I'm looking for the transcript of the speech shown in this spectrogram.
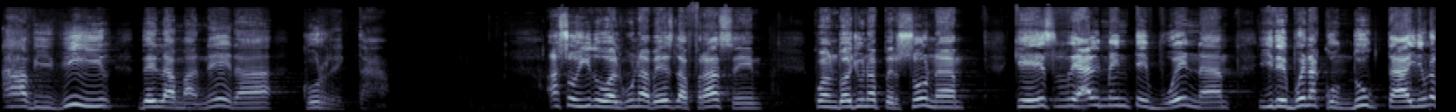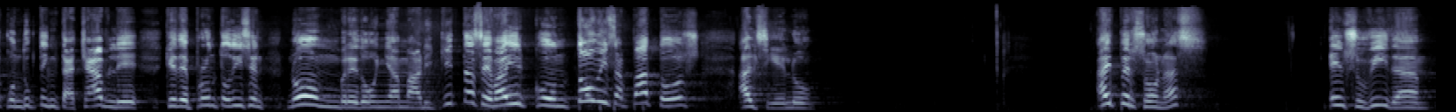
a vivir de la manera correcta. ¿Has oído alguna vez la frase cuando hay una persona que es realmente buena y de buena conducta y de una conducta intachable que de pronto dicen, no hombre, doña Mariquita se va a ir con todos mis zapatos al cielo. Hay personas en su vida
